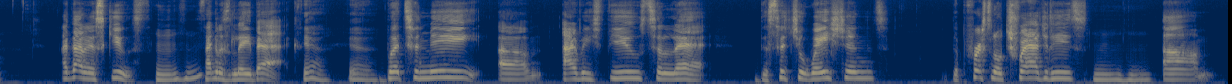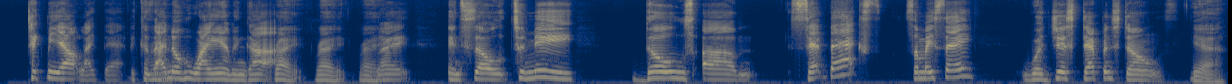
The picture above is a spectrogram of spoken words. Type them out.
I got an excuse. hmm I can just lay back. Yeah, yeah. But to me, um, I refuse to let the situations, the personal tragedies, hmm um, take me out like that because I know who I am in God. Right, right, right. right? And so to me, those um, setbacks, some may say, were just stepping stones. Yeah,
